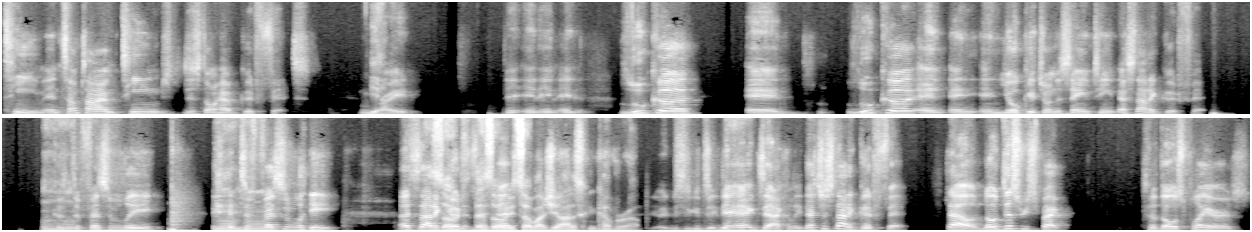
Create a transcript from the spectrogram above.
team, and sometimes teams just don't have good fits. Yeah. Right. It, Luka and Luka and, and and Jokic on the same team, that's not a good fit. Because mm-hmm. defensively, mm-hmm. defensively, that's not there's a good. Only, there's only so much Giannis can cover up. Exactly. That's just not a good fit. Now, no disrespect to those players.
